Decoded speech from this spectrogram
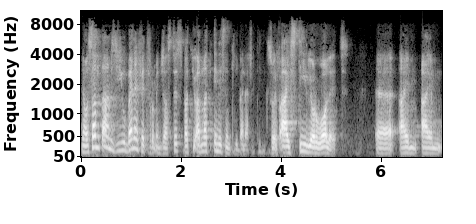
now, sometimes you benefit from injustice, but you are not innocently benefiting. So if I steal your wallet, uh, I'm I'm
